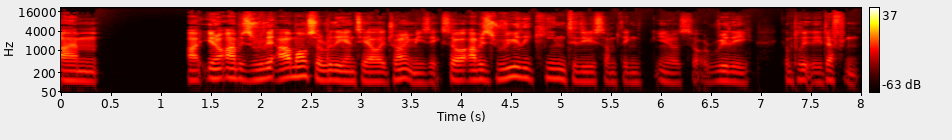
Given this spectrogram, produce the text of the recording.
um, I you know I was really I'm also really into electronic music, so I was really keen to do something you know sort of really completely different,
